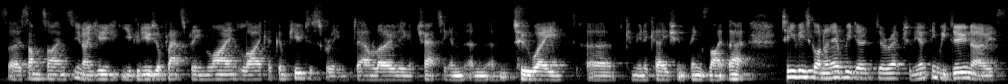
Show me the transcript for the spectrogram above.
So sometimes, you know, you you could use your flat screen like like a computer screen, downloading and chatting and and, and two-way uh, communication, things like that. TV's gone in every di- direction. The only thing we do know is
